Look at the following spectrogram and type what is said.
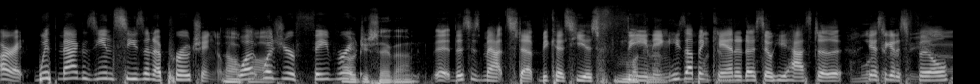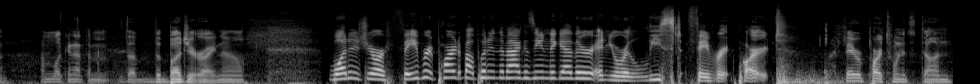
all right, with magazine season approaching, Oh, what God. was your Why favorite? would you say that? uh, this is Matt's step because he is I'm fiending. at- He's up I'm in looking at- Canada, so he has to he has to get his fill. uh, I'm looking at the, the the budget right now. What is your favorite part about putting the magazine together, and your least favorite part? My favorite part's when it's done.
